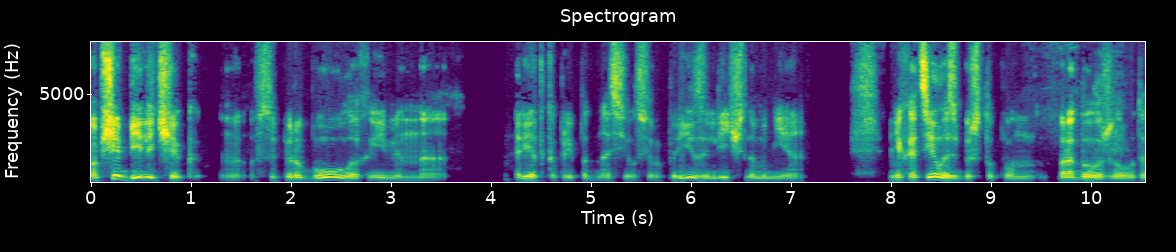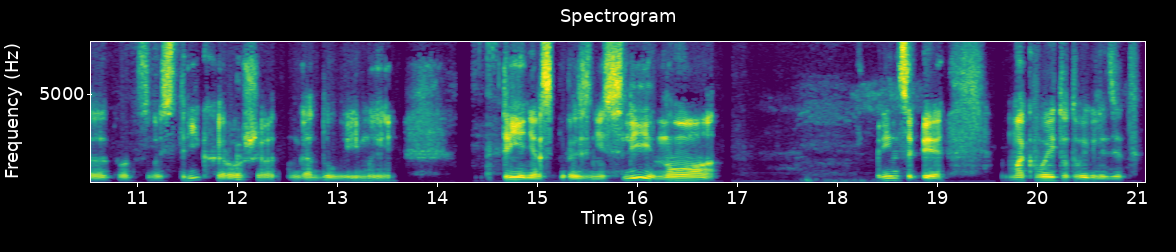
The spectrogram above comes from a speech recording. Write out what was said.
Вообще Беличек э, в супербоулах именно редко преподносил сюрпризы лично мне. Мне хотелось бы, чтобы он продолжил вот этот вот свой стрик хороший в этом году, и мы тренерски разнесли, но в принципе Маквей тут выглядит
